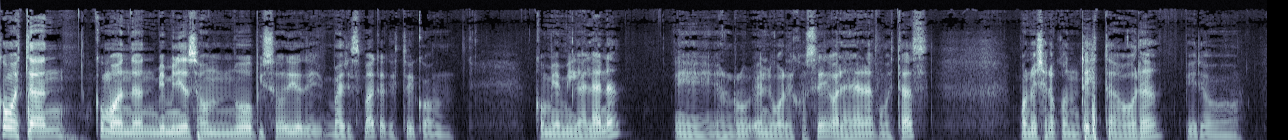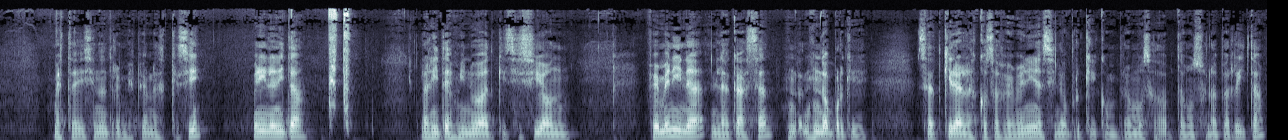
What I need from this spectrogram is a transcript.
¿Cómo están? ¿Cómo andan? Bienvenidos a un nuevo episodio de Baires Maca, que estoy con, con mi amiga Lana, eh, en, lugar de José. Hola Lana, ¿cómo estás? Bueno, ella no contesta ahora, pero me está diciendo entre mis piernas que sí. Vení, Lanita. Lanita es mi nueva adquisición femenina en la casa, no porque se adquieran las cosas femeninas, sino porque compramos, adoptamos una perrita.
